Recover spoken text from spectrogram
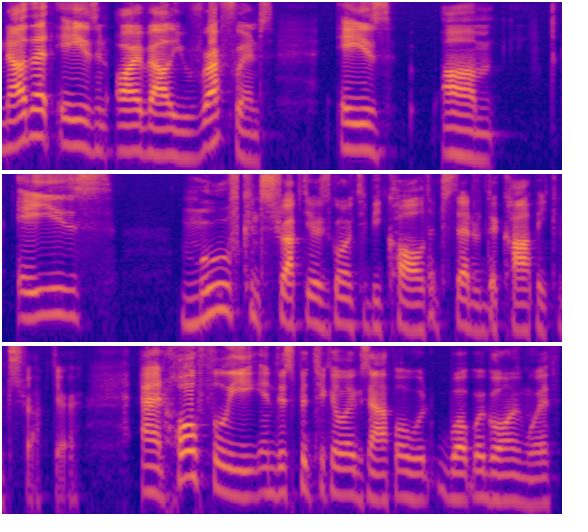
now that A is an R value reference, A's um, A's move constructor is going to be called instead of the copy constructor. And hopefully, in this particular example, what we're going with,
